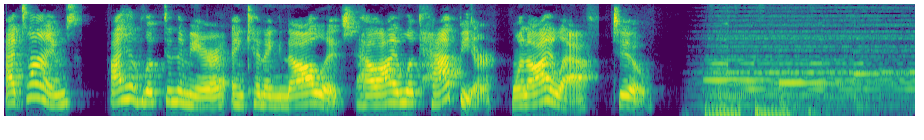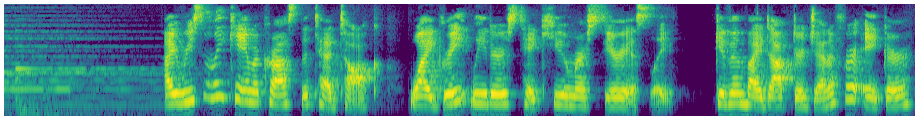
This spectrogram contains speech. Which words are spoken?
At times, I have looked in the mirror and can acknowledge how I look happier when I laugh, too. I recently came across the TED Talk, Why Great Leaders Take Humor Seriously, given by Dr. Jennifer Aaker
